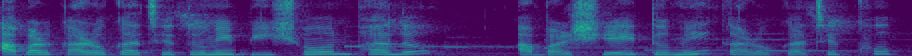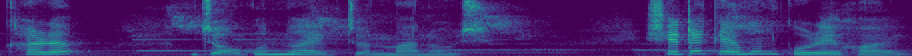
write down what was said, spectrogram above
আবার কারও কাছে তুমি ভীষণ ভালো, আবার সেই তুমি কারও কাছে খুব খারাপ, জঘন্য একজন মানুষ। সেটা কেমন করে হয়?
